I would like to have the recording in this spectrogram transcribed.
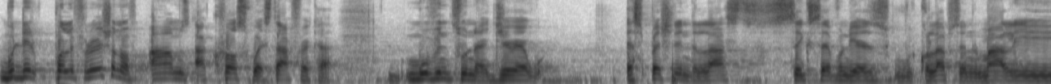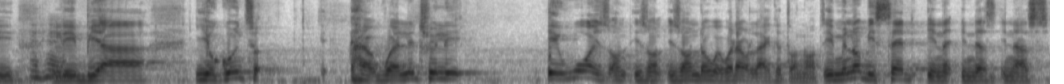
with the proliferation of arms across West Africa, moving to Nigeria, especially in the last six, seven years, we collapsed in Mali, mm -hmm. Libya, you're going to we're literally a war is, on, is, on, is underway, whether I like it or not. It may not be said in, in, as, in as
